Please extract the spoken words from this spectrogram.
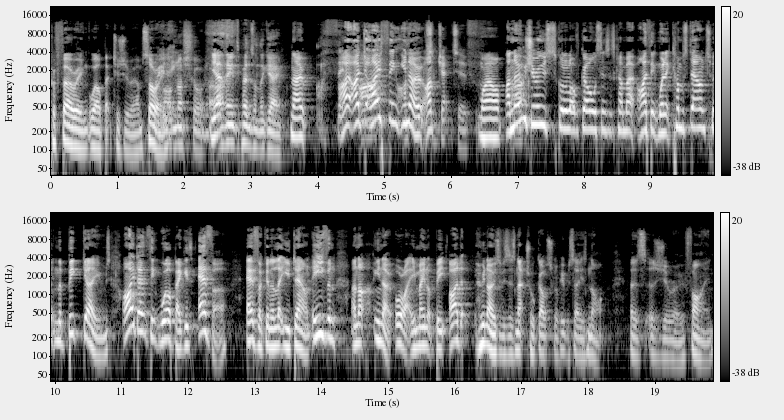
preferring Welbeck to Giroud. I'm sorry. I'm not sure. Yeah. I think it depends on the game. No, I think, I, I, I think you know. it's I'm, subjective. well, I know Giroud's scored a lot of goals since it's come back. I think when it comes down to it in the big games, I don't think Welbeck is ever, ever going to let you down. Even, and I, you know, all right, he may not be. I who knows if he's a natural goal scorer? People say he's not. As, as Giroud, fine.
